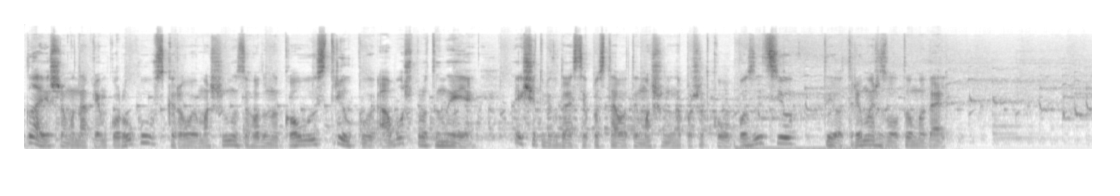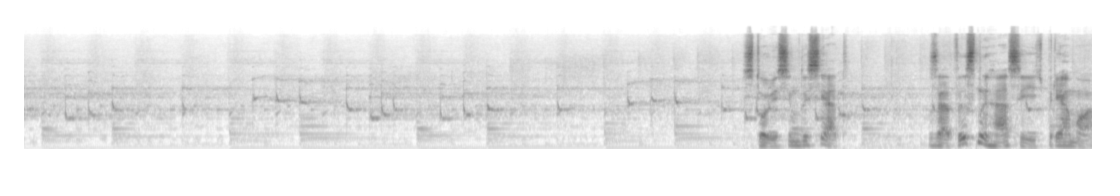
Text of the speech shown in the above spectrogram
Клавішами напрямку руху скеровуй машину за годинниковою стрілкою або ж проти неї. Якщо тобі вдасться поставити машину на початкову позицію, ти отримаєш золоту медаль. «180». Затисни газ і їдь прямо.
